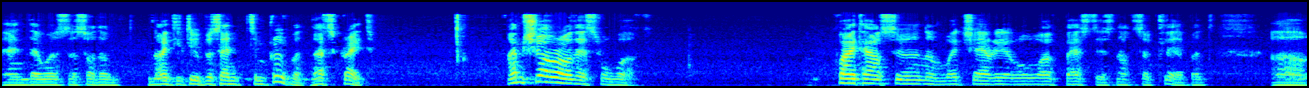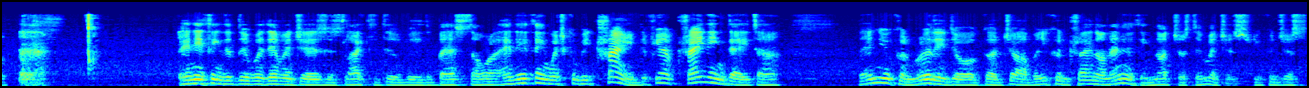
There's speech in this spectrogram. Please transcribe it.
And there was a sort of 92% improvement. That's great. I'm sure all this will work. Quite how soon and which area will work best is not so clear, but uh, anything to do with images is likely to be the best, or anything which can be trained. If you have training data, then you can really do a good job. But you can train on anything, not just images. You can just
